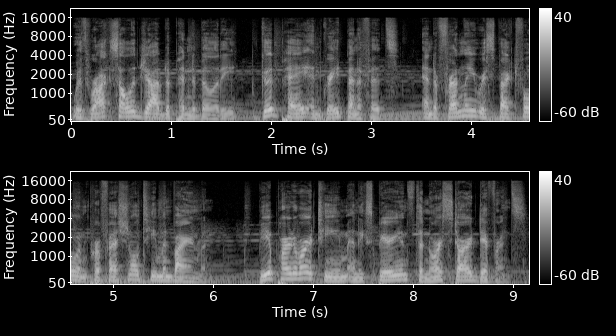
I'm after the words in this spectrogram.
with rock solid job dependability, good pay and great benefits, and a friendly, respectful, and professional team environment. Be a part of our team and experience the North Star difference.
